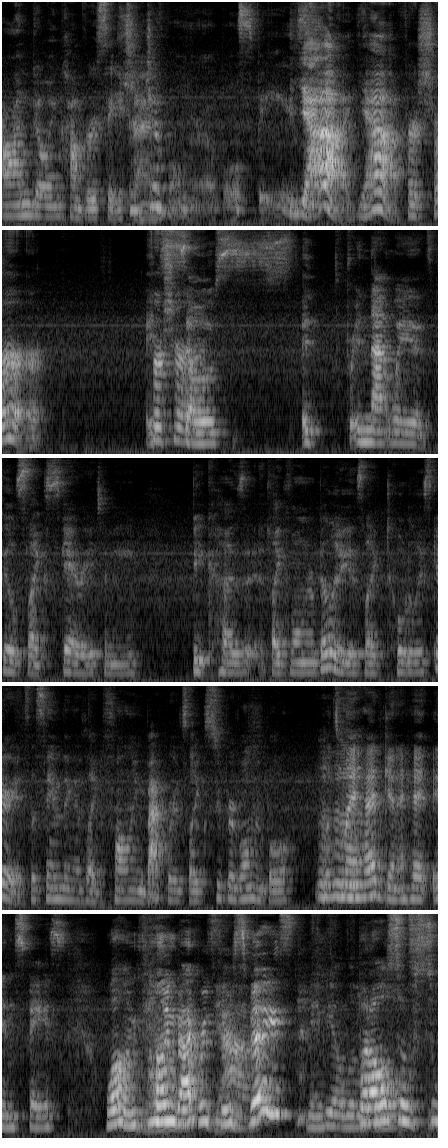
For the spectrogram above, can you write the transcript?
ongoing conversation Such a vulnerable space. yeah yeah for sure For It's sure. So it in that way it feels like scary to me because like vulnerability is like totally scary. It's the same thing as like falling backwards, like super vulnerable. What's my Mhm. head gonna hit in space while I'm falling backwards through space? maybe a little But also so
